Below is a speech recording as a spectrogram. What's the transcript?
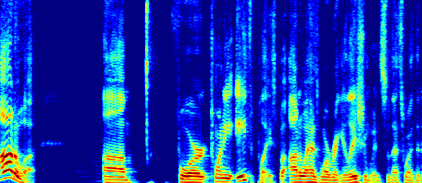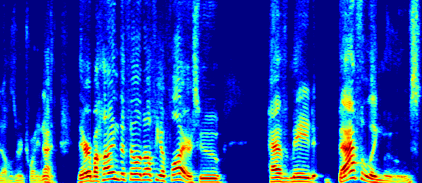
Ottawa um, for 28th place, but Ottawa has more regulation wins. So that's why the Devils are in 29th. They're behind the Philadelphia Flyers, who have made baffling moves.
